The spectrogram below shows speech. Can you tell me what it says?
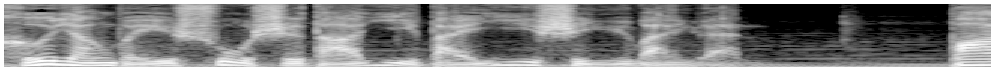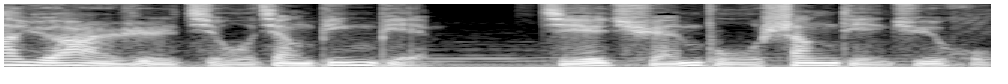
河阳为数十达一百一十余万元。八月二日，九江兵变，劫全部商店居户，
